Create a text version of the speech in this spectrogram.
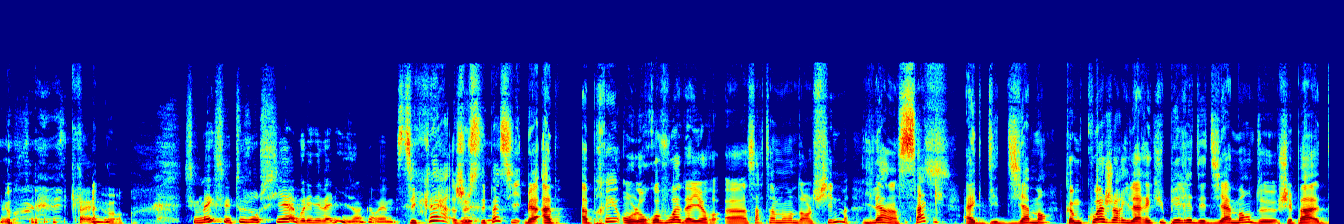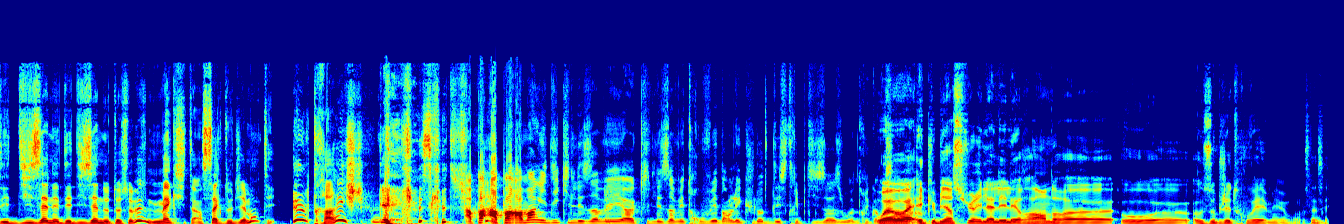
C'est quand même-. Parce que le mec se fait toujours chier à voler des valises, hein, quand même. C'est clair, je sais pas si. Mais ap- après, on le revoit d'ailleurs à un certain moment dans le film. Il a un sac avec des diamants. Comme quoi, genre, il a récupéré des diamants de, je sais pas, des dizaines et des dizaines d'autosauveuses. Mais mec, si t'as un sac de diamants, t'es ultra riche. Qu'est-ce que tu. appa- apparemment, il dit qu'il les avait, euh, qu'il les avait trouvés dans les culottes des stripteaseuses ou un truc comme Ouais, ça. ouais, et que bien sûr, il allait les rendre euh, aux, euh, aux objets trouvés, mais bon, ça c'est.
